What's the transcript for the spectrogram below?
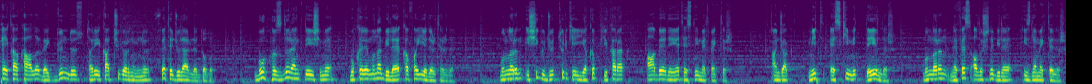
PKK'lı ve gündüz tarikatçı görünümlü FETÖ'cülerle dolu. Bu hızlı renk değişimi bu kalemuna bile kafayı yedirtirdi. Bunların işi gücü Türkiye'yi yakıp yıkarak ABD'ye teslim etmektir. Ancak MIT eski MIT değildir. Bunların nefes alışını bile izlemektedir.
